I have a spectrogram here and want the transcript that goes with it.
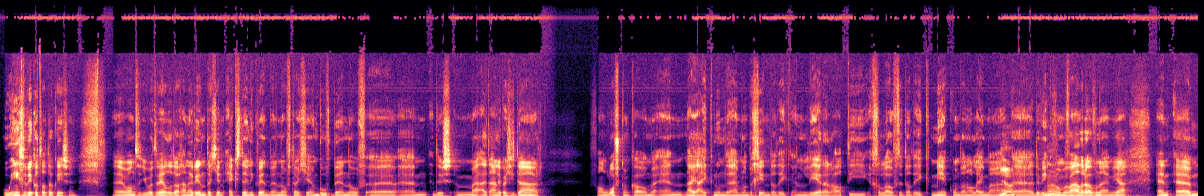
Hoe ingewikkeld dat ook is. Hè? Eh, want je wordt er de hele dag aan herinnerd dat je een ex-delinquent bent of dat je een boef bent. Of, eh, ehm, dus, maar uiteindelijk als je daar van los kan komen. En nou ja, ik noemde helemaal aan het begin dat ik een leraar had die geloofde dat ik meer kon dan alleen maar Ja. eh, de winkel Ja. van mijn vader overnemen. Ja. En, ehm,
